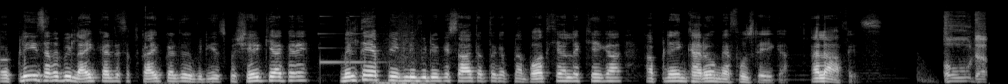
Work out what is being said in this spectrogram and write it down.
और प्लीज़ हमें भी लाइक कर दें सब्सक्राइब कर दें और वीडियोस को शेयर किया करें. मिलते हैं अपनी अगली वीडियो के साथ. अब तक अपना बहुत ख्याल रखिएगा, अपने घरों महफूज रहेगा अल्लाह हाफिज़.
